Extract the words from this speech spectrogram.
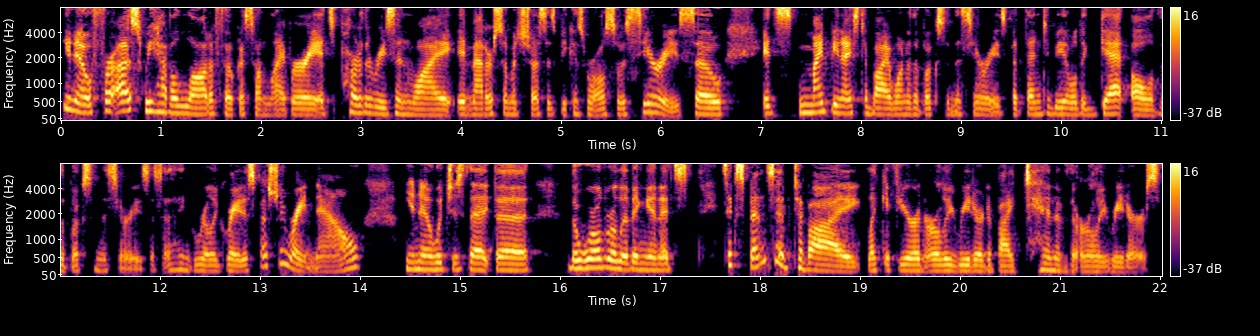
you know, for us, we have a lot of focus on library. It's part of the reason why it matters so much to us is because we're also a series. So it's might be nice to buy one of the books in the series, but then to be able to get all of the books in the series is, I think, really great, especially right now, you know, which is that the the world we're living in it's it's expensive to buy like if you're an early reader to buy 10 of the early readers.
